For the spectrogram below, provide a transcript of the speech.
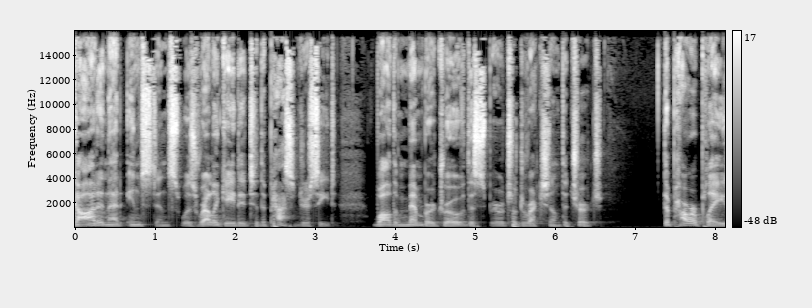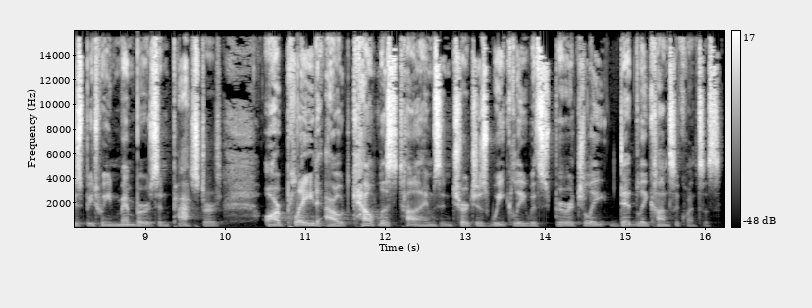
God, in that instance, was relegated to the passenger seat, while the member drove the spiritual direction of the church. The power plays between members and pastors are played out countless times in churches weekly with spiritually deadly consequences.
